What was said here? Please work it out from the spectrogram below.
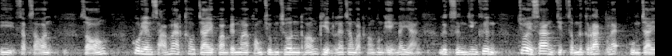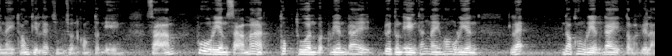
ที่ซับซ้อน 2. ผู้เรียนสามารถเข้าใจความเป็นมาของชุมชน ท้องถิ่น และจังหวัดของตนเองได้อย่างลึกซึ้งยิ่งขึ้น ช่วยสร้างจิตสำนึกรัก และภูมิใจในท้องถิ่นและชุมชนของตนเอง 3. ผู้เรียนสามารถทบทวนบทเรียนได้ด้วยตนเองทั้งในห้องเรียน และนอกห้องเรียนได้ตลอดเวลา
